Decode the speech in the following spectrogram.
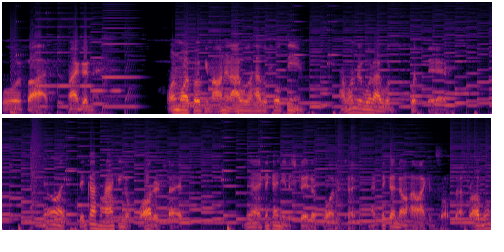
Four, five. My goodness. One more Pokemon and I will have a full team. I wonder what I would put there. You know, I think I'm lacking a water type. Yeah, I think I need a straight up water type. I think I know how I can solve that problem.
